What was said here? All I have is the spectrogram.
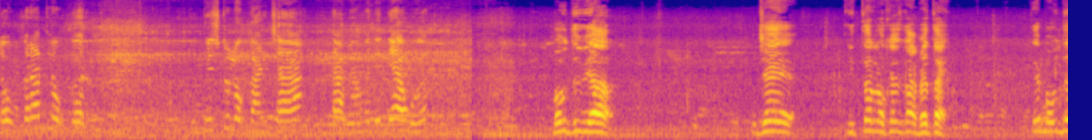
लवकरात लवकर बुद्धिस्ट लोकांच्या ताब्यामध्ये द्यावं. बौद्ध विहार जे इतर लोकांच्या ताब्यात आहे ते बौद्ध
